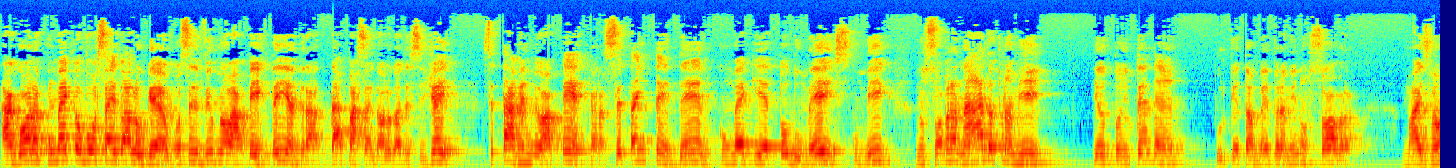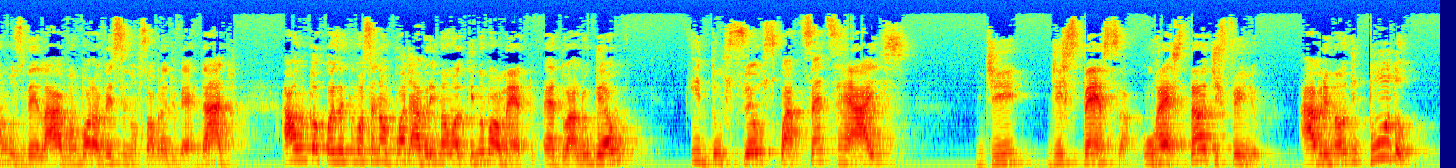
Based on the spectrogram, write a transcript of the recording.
Agora, como é que eu vou sair do aluguel? Você viu meu aperto aí, Andrade? Dá pra sair do aluguel desse jeito? Você tá vendo meu aperto, cara? Você tá entendendo como é que é todo mês comigo? Não sobra nada pra mim. Eu tô entendendo, porque também pra mim não sobra. Mas vamos ver lá, vamos embora ver se não sobra de verdade. A única coisa que você não pode abrir mão aqui no momento é do aluguel e dos seus 400 reais de dispensa. O restante, filho, abre mão de tudo.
